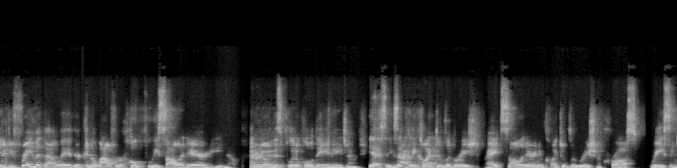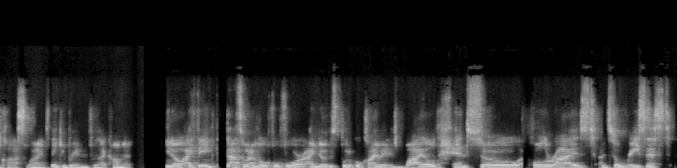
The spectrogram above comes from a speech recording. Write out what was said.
And if you frame it that way, there can allow for hopefully solidarity, you know, I don't know, in this political day and age. Um, yes, exactly. Collective liberation, right? Solidarity and collective liberation across race and class lines. Thank you, Brandon, for that comment. You know, I think that's what I'm hopeful for. I know this political climate is wild and so polarized and so racist,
